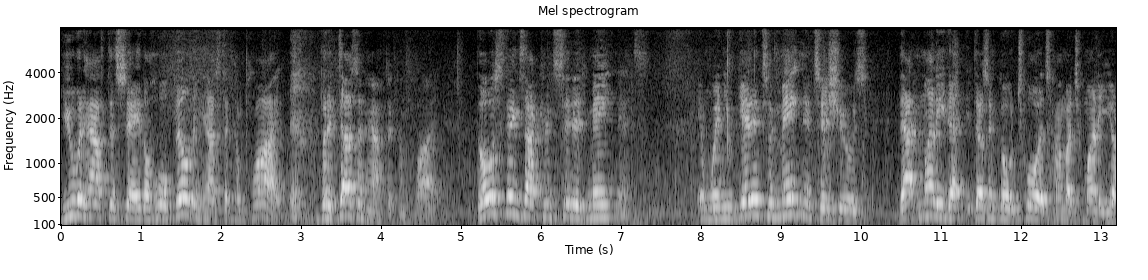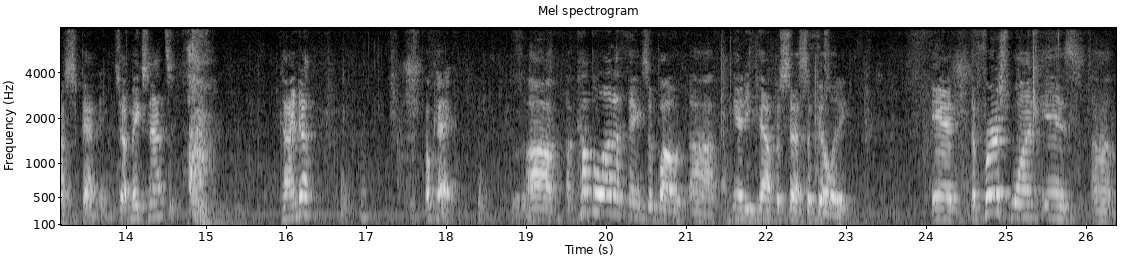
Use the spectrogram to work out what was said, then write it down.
you would have to say the whole building has to comply, but it doesn't have to comply. Those things are considered maintenance. And when you get into maintenance issues, that money, that, it doesn't go towards how much money you're spending. Does that make sense? Kinda? Okay. Uh, a couple other things about uh, handicap accessibility. And the first one is, um,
